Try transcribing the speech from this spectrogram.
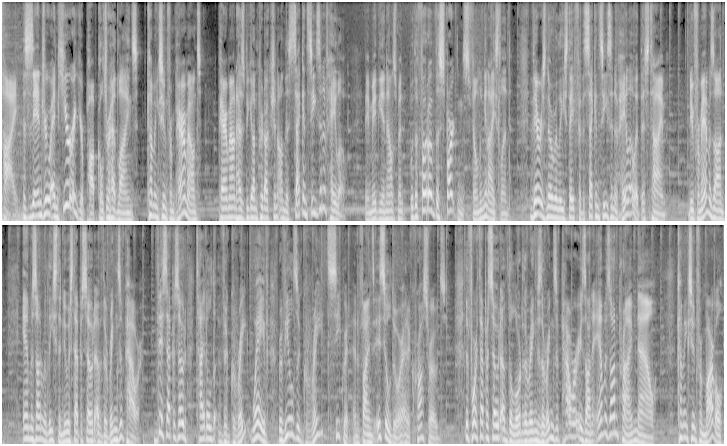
Hi, this is Andrew, and here are your pop culture headlines. Coming soon from Paramount, Paramount has begun production on the second season of Halo. They made the announcement with a photo of the Spartans filming in Iceland. There is no release date for the second season of Halo at this time. New from Amazon Amazon released the newest episode of The Rings of Power. This episode, titled The Great Wave, reveals a great secret and finds Isildur at a crossroads. The fourth episode of The Lord of the Rings The Rings of Power is on Amazon Prime now. Coming soon from Marvel,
